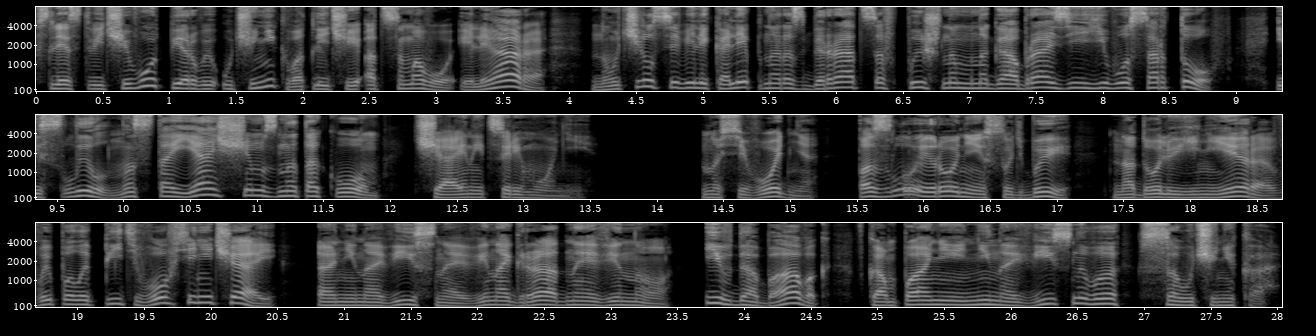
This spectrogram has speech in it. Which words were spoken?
вследствие чего первый ученик, в отличие от самого Элиара, научился великолепно разбираться в пышном многообразии его сортов и слыл настоящим знатоком чайной церемонии. Но сегодня, по злой иронии судьбы, на долю Ениера выпало пить вовсе не чай, а ненавистное виноградное вино, и вдобавок в компании ненавистного соученика.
